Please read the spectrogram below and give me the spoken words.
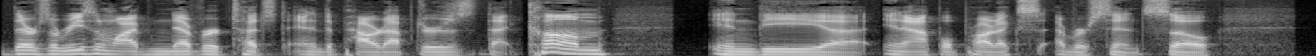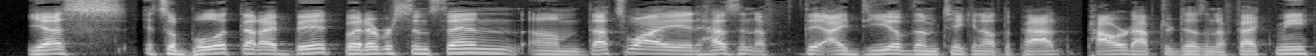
there's a reason why I've never touched any of the power adapters that come in the uh, in Apple products ever since. So yes, it's a bullet that I bit, but ever since then, um, that's why it hasn't. The idea of them taking out the power adapter doesn't affect me.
